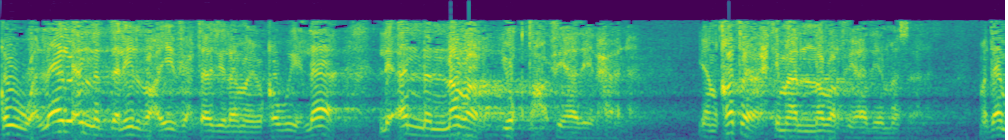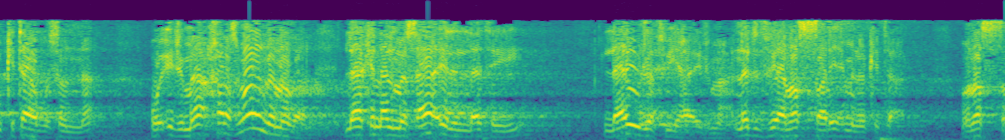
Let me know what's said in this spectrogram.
قوة لا لأن الدليل ضعيف يحتاج إلى ما يقويه لا لأن النظر يقطع في هذه الحالة ينقطع احتمال النظر في هذه المسألة. ما دام كتاب وسنة وإجماع خلاص ما لنا نظر لكن المسائل التي لا يوجد فيها إجماع نجد فيها نص صريح من الكتاب ونص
